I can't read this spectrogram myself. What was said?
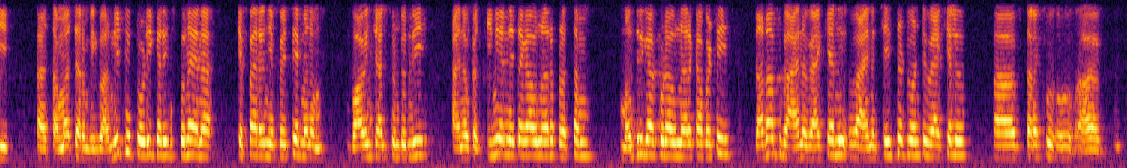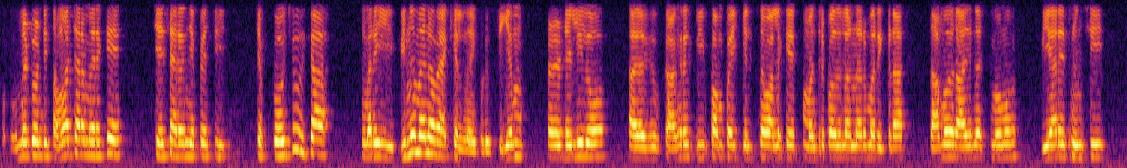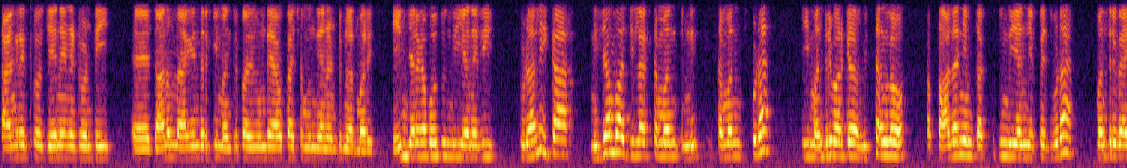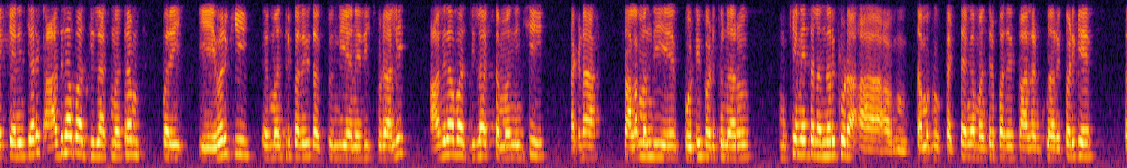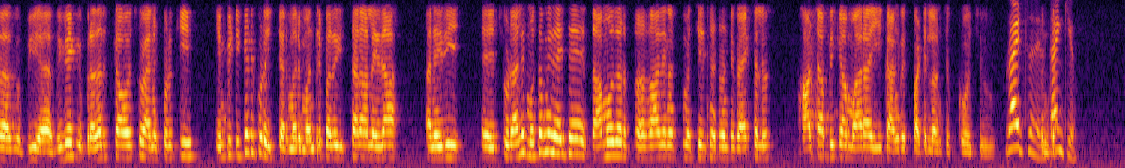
సమాచారం ఇవన్నిటిని క్రోడీకరించుకుని ఆయన చెప్పారని చెప్పేసి మనం భావించాల్సి ఉంటుంది. ఆయన ఒక సీనియర్ నేతగా ఉన్నారు ప్రస్తుతం మంత్రిగా కూడా ఉన్నారు కాబట్టి దాదాపుగా ఆయన వ్యాఖ్యాన్ని ఆయన చేసినటువంటి వ్యాఖ్యలు ఆ, తనకు ఉన్నటువంటి సమాచారం మేరకే చేశారని చెప్పేసి చెప్పుకోవచ్చు. ఇక మరి భిన్నమైన వ్యాఖ్యలు ఉన్నాయి. ఇప్పుడు సీఎం ఢిల్లీలో కాంగ్రెస్ బీఫామ్ పై గెలిచిన వాళ్ళకే మంత్రి పదవులు అన్నారు. మరి ఇక్కడ దామోదర్ రాజనరసింహము బీఆర్ఎస్ నుంచి కాంగ్రెస్లో జాయిన్ అయినటువంటి దానం నాగేందర్కి మంత్రి పదవి ఉండే అవకాశం ఉంది అని అంటున్నారు. మరి ఏం జరగబోతుంది అనేది చూడాలి. ఇక నిజామాబాద్ జిల్లాకు సంబంధించి కూడా ఈ మంత్రివర్గ విస్తరణలో ప్రాధాన్యం దక్కుతుంది అని చెప్పేసి కూడా మంత్రి వ్యాఖ్యానించారు. ఆదిలాబాద్ జిల్లాకు మాత్రం మరి ఎవరికి మంత్రి పదవి దక్కుతుంది అనేది చూడాలి. ఆదిలాబాద్ జిల్లాకు సంబంధించి అక్కడ చాలా మంది పోటీ పడుతున్నారు. ముఖ్య నేతలందరూ కూడా తమకు ఖచ్చితంగా మంత్రి పదవి కావాలంటున్నారు. ఇప్పటికే వివేక్ బ్రదర్స్ కావచ్చు ఆయన కొడుకు ఎంపీ టికెట్ కూడా ఇచ్చారు. మరి మంత్రి పదవి ఇస్తారా లేదా అనేది చూడాలి. మొత్తం మీద అయితే దామోదర్ రాజనరసింహ చేసినటువంటి వ్యాఖ్యలు హాట్ టాపిక్గా మారాయి కాంగ్రెస్ పార్టీలో అని చెప్పుకోవచ్చు. Right thank you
